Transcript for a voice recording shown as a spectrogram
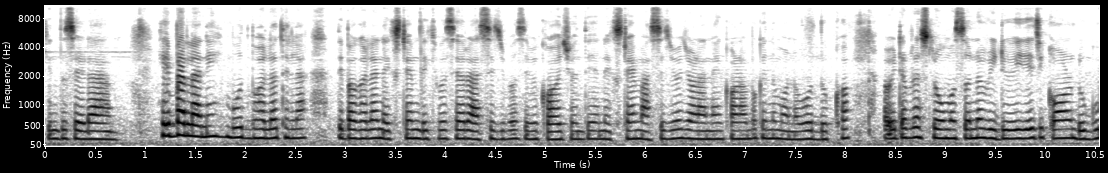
କିନ୍ତୁ ସେଇଟା ହେଇପାରିଲାନି ବହୁତ ଭଲ ଥିଲା ଦୀପା କହିଲା ନେକ୍ସଟ ଟାଇମ୍ ଦେଖିବ ସେ ଆହୁରି ଆସିଯିବ ସେ ବି କହିଛନ୍ତି ନେକ୍ସଟ ଟାଇମ୍ ଆସିଯିବ ଜଣା ନାହିଁ କ'ଣ ହେବ କିନ୍ତୁ ମନ ବହୁତ ଦୁଃଖ ଆଉ ଏଇଟା ପୁରା ସ୍ଲୋ ମୋସନ୍ର ଭିଡ଼ିଓ ହେଇଯାଇଛି କ'ଣ ଡୁଗୁ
